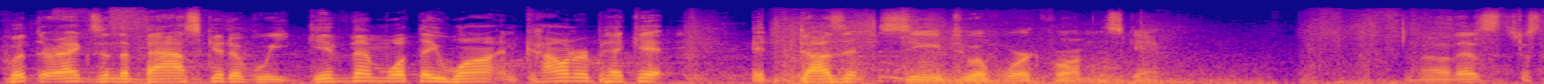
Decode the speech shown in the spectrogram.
put their eggs in the basket of we give them what they want and counter pick it. It doesn't seem to have worked for them this game. No, that's just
